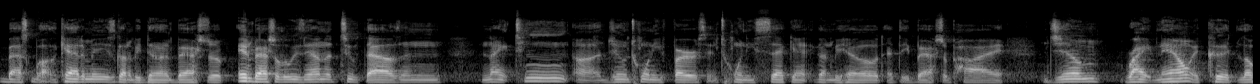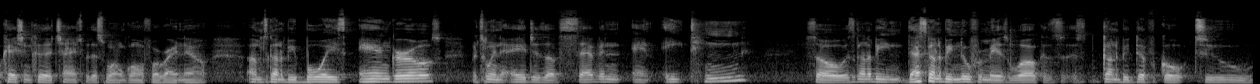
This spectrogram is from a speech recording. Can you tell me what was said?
Basketball Academy is going to be done in Bastrop, in Bastrop, Louisiana, 2000- 19, uh, June 21st and 22nd, going to be held at the Bastrop High Gym. Right now, it could location could change, but that's what I'm going for right now. Um, it's going to be boys and girls between the ages of seven and 18. So it's to be that's to be new for me as well because it's to be difficult to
